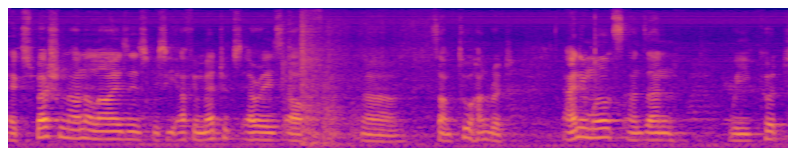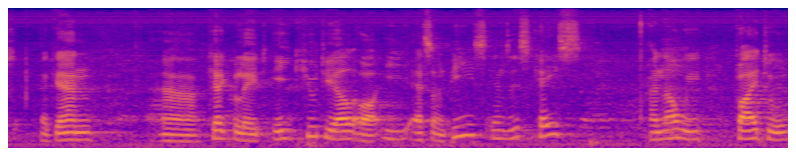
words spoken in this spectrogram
expression analysis. With the Affymetrix arrays of uh, some 200 animals, and then we could again uh, calculate EQTL or ESNPs in this case. And now we try to,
